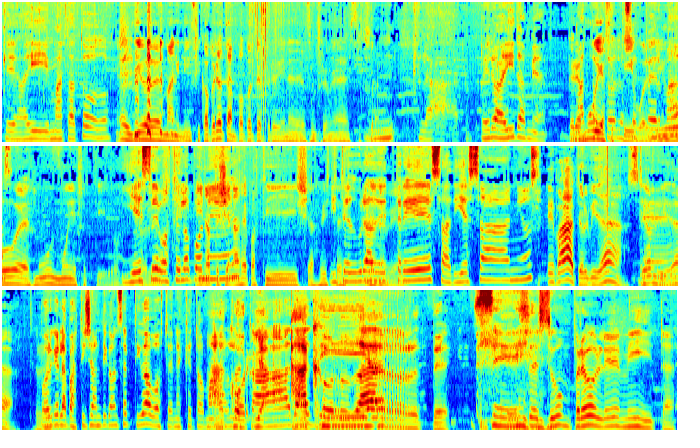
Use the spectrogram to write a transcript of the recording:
Que ahí mata todo. El DIU es magnífico, pero tampoco te previene de las enfermedades sexuales. Mm, Claro, pero ahí también. Pero es muy efectivo, el. DIU es muy, muy efectivo. Y ese vos te lo Y no te pones llenas de pastillas, ¿viste? Y te dura Viene de bien. 3 a 10 años. Eh, va, te olvidás, Sí. te olvidás. Porque la pastilla anticonceptiva vos tenés que tomarla Acor- cada día. acordarte. Sí. Eso es un problemita.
